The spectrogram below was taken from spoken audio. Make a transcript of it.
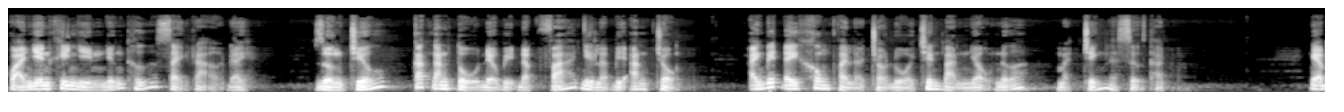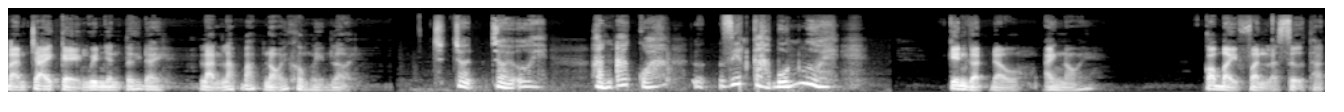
Quả nhiên khi nhìn những thứ xảy ra ở đây, giường chiếu, các ngăn tủ đều bị đập phá như là bị ăn trộm. Anh biết đây không phải là trò đùa trên bàn nhậu nữa, mà chính là sự thật. Nghe bạn trai kể nguyên nhân tới đây, Lan lắp bắp nói không nên lời. Trời, trời ơi, hắn ác quá, giết cả bốn người. Kiên gật đầu, anh nói. Có bảy phần là sự thật.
